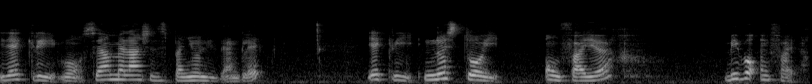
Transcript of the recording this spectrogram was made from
Il a écrit, bon, c'est un mélange d'espagnol et d'anglais. Il a écrit No estoy on fire, vivo en fire.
